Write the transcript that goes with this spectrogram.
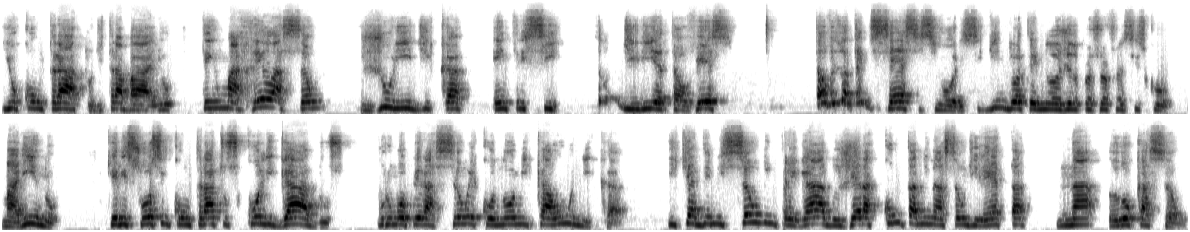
e o contrato de trabalho têm uma relação jurídica entre si. Eu diria, talvez, talvez eu até dissesse, senhores, seguindo a terminologia do professor Francisco Marino, que eles fossem contratos coligados por uma operação econômica única e que a demissão do empregado gera contaminação direta na locação.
